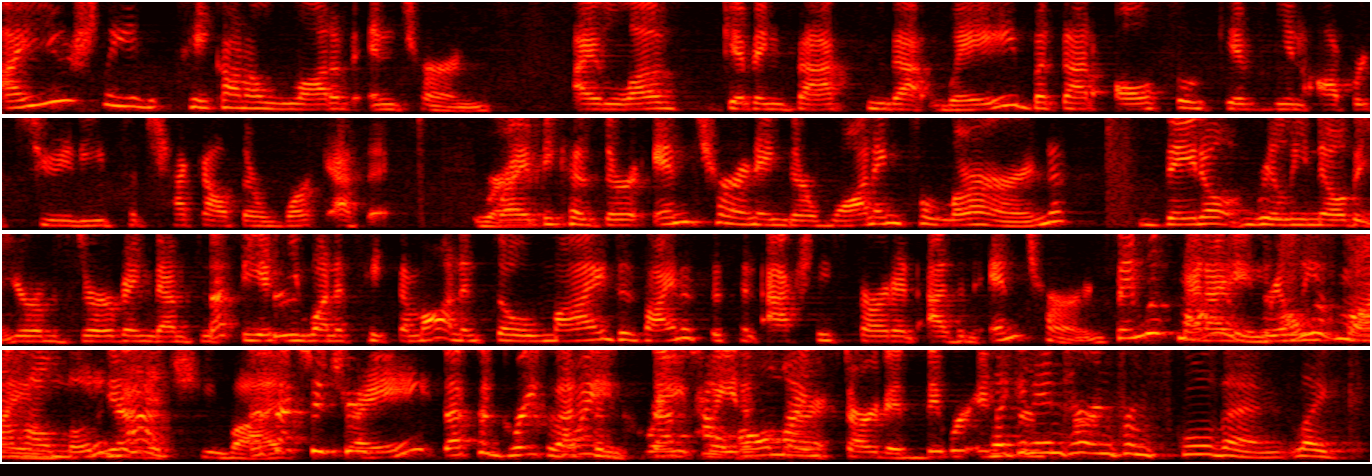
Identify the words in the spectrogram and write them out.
I usually take on a lot of interns. I love giving back through that way, but that also gives me an opportunity to check out their work ethics, right? Because they're interning, they're wanting to learn. They don't really know that you're observing them to That's see true. if you want to take them on. And so my design assistant actually started as an intern. Same with mine. and I really saw mine. how motivated Yeah. she was. That's actually true. Right? That's a great So that's a point. great That's how way to all mine started. They were Like an intern from school, then, like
